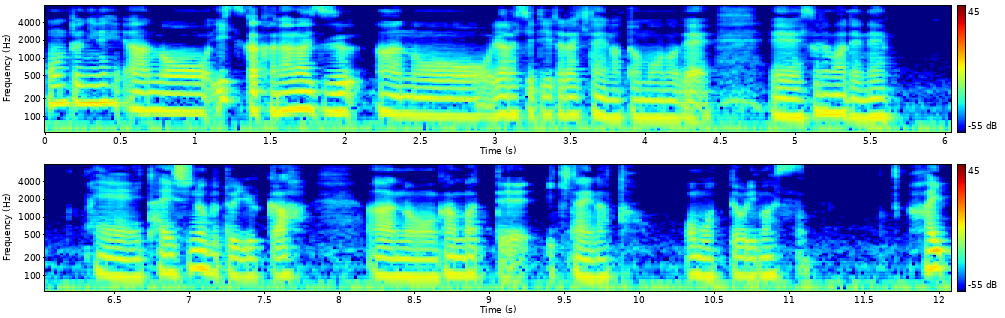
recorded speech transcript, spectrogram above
本当にね、あの、いつか必ず、あの、やらせていただきたいなと思うので、えー、それまでね、えー、耐え忍ぶというか、あの、頑張っていきたいなと思っております。はい。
